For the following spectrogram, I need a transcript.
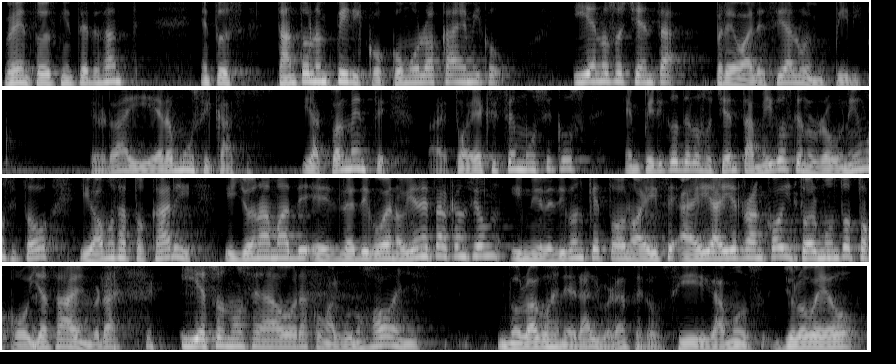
¿Ve? Entonces, qué interesante. Entonces, tanto lo empírico como lo académico, y en los 80 prevalecía lo empírico, ¿verdad? Y eran musicazos. Y actualmente eh, todavía existen músicos empíricos de los 80, amigos que nos reunimos y todo, y vamos a tocar y, y yo nada más eh, les digo, bueno, viene tal canción y ni les digo en qué tono, ahí, se, ahí, ahí arrancó y todo el mundo tocó, ya saben, ¿verdad? Y eso no se da ahora con algunos jóvenes, no lo hago general, ¿verdad? Pero sí, digamos, yo lo veo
